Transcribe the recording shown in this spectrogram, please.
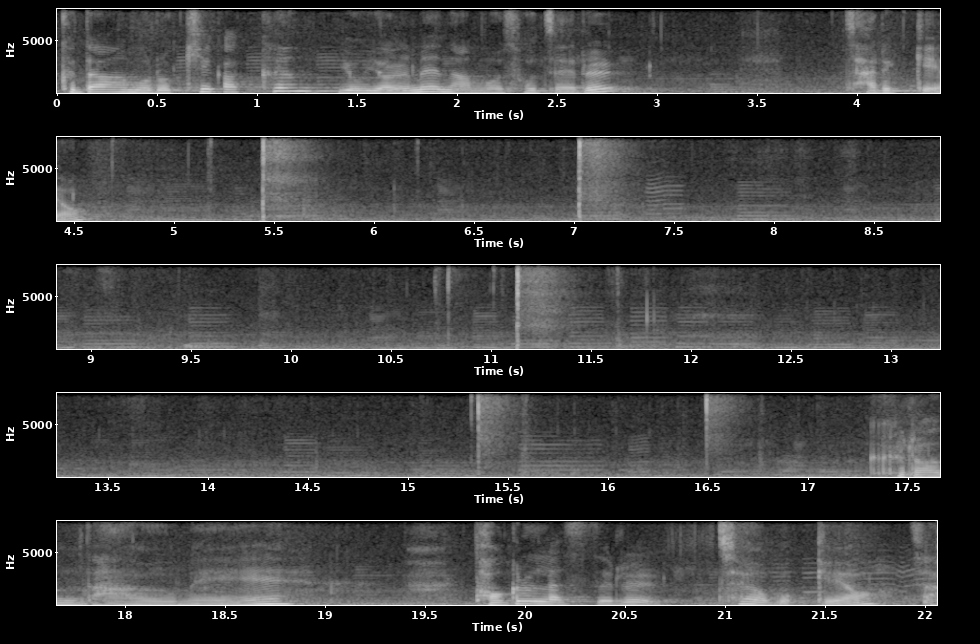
그 다음으로 키가 큰 이 열매나무 소재를 자를게요. 그런 다음에 더글라스를 채워볼게요. 자,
